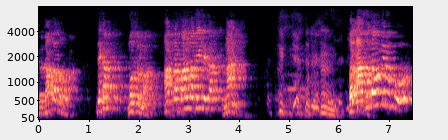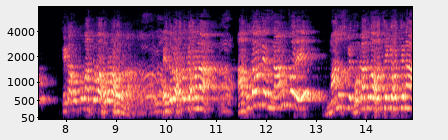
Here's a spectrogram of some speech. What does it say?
তো করব না। দেখান মুসলমান আপনার বাংলাতেই দেখান নাই। আবু দাউদের উপর এটা অপবাদ দেওয়া হলো না হলো না। ধরো হলো কি, হলো না? আবু দাউদের নাম করে মানুষকে ধোকা দেওয়া হচ্ছে কি, হচ্ছে না?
